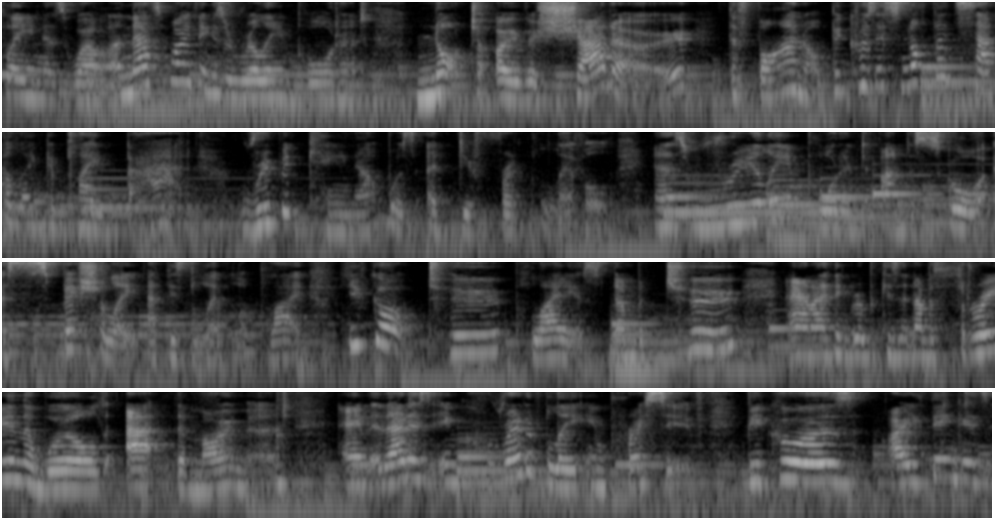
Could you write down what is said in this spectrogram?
clean as well. And that's why I think it's really important not to overshadow the final because it's not that Sabalenka played bad. Rybakina was a different level, and it's really important to underscore, especially at this level of play. You've got two players, number two, and I think Rybakina's at number three in the world at the moment, and that is incredibly impressive because I think it's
